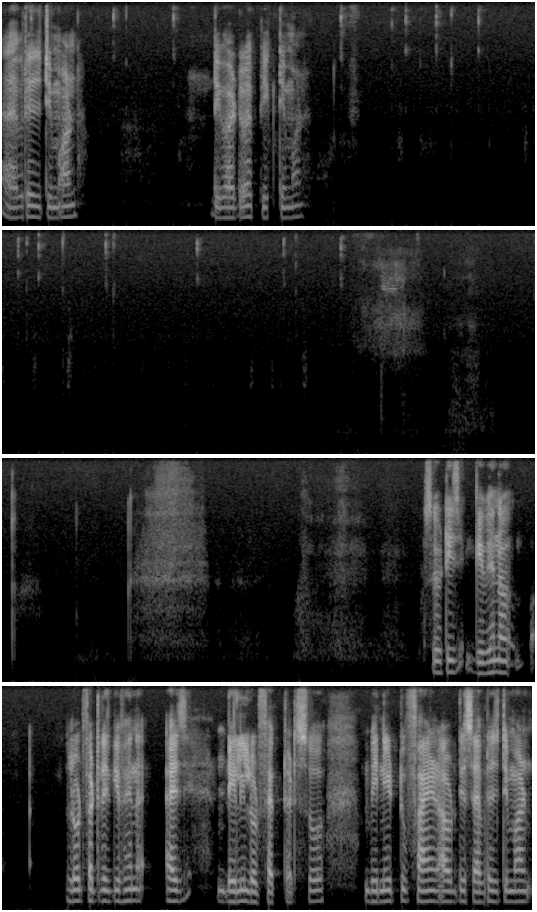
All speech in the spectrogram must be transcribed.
average demand divided by peak demand so it is given a load factor is given as daily load factor. So we need to find out this average demand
